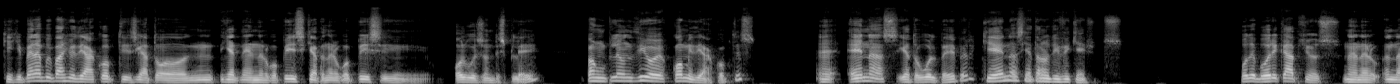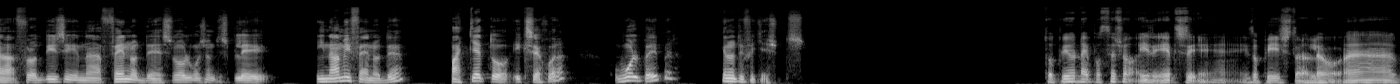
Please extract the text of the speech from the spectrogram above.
Και εκεί πέρα που υπάρχει ο διακόπτης για, το, για την ενεργοποίηση και απενεργοποίηση Always on Display, υπάρχουν πλέον δύο ακόμη διακόπτες. Ε, ένας για το wallpaper και ένας για τα notifications. Οπότε μπορεί κάποιος να, να φροντίζει να φαίνονται στο Always on Display ή να μην φαίνονται, πακέτο ή ξέχωρα, wallpaper και notifications. Το οποίο να υποθέσω, για τι ειδοποιήσει τώρα λέω, ε,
